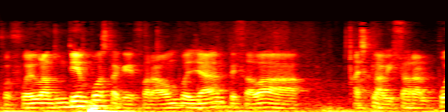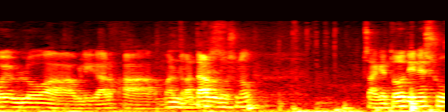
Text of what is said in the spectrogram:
Fue, fue durante un tiempo hasta que Faraón pues ya empezaba a, a esclavizar al pueblo, a obligar a maltratarlos, ¿no? O sea que todo tiene su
